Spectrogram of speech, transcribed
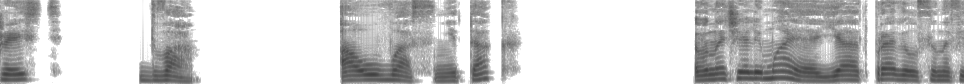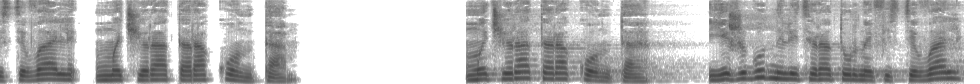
шесть, два. А у вас не так? В начале мая я отправился на фестиваль Мачерата Раконта. Мачерата Раконта — ежегодный литературный фестиваль,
